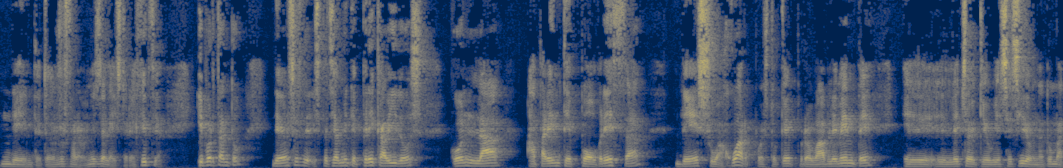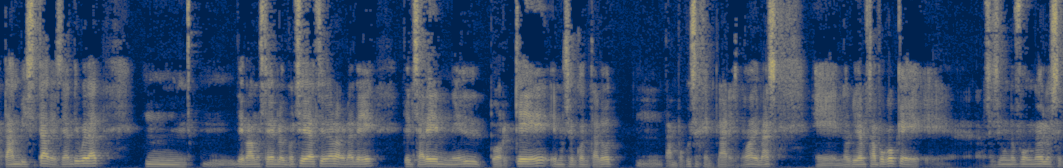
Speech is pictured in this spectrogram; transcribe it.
de entre todos los faraones de la historia egipcia. Y por tanto, debemos ser especialmente precavidos con la aparente pobreza de su ajuar, puesto que probablemente el hecho de que hubiese sido una tumba tan visitada desde la antigüedad mm, debamos tenerlo en consideración a la hora de pensar en el por qué hemos encontrado mm, tan pocos ejemplares. ¿no? Además, eh, no olvidemos tampoco que eh, Ramsés II fue uno de los eh,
